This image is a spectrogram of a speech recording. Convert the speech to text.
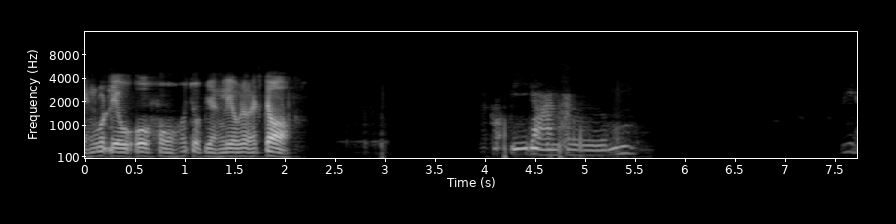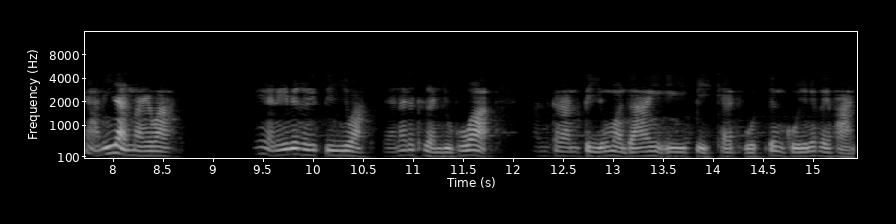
อย่างรวดเร็ว โอ้โหจบอย่างเร็วเลยกระจอกแล้วก็มีด่านเสริมนี่ด่านนี้ด่านใหม่ว่ะนี่ด่านนี้ไม่เคยตีว่ะ แต่น่าจะเถื่อนอยู่เพราะว่ามันการันตีว่ามันจะให้อีปีกแคทฟูดซึ่งกูยังไม่เคยผ่าน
